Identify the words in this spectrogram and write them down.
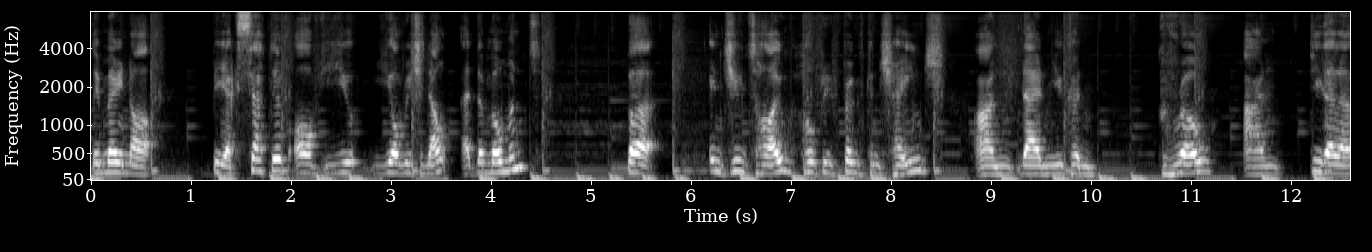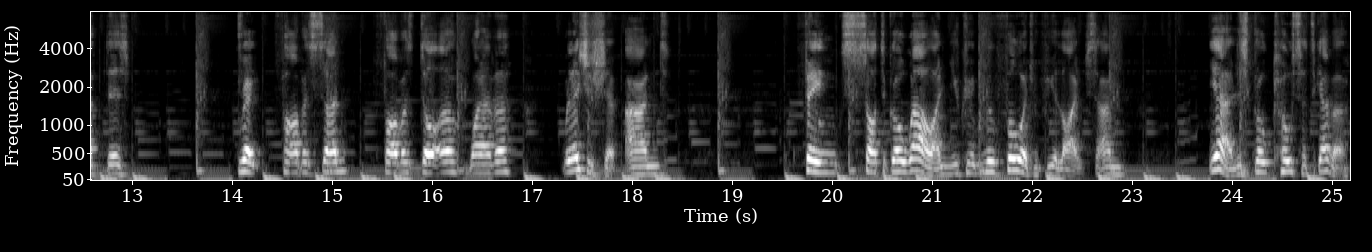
They may not be acceptive of you you're reaching out at the moment, but in due time, hopefully things can change and then you can grow and develop this great father son, father's daughter, whatever relationship, and things start to go well, and you can move forward with your lives, and yeah, just grow closer together.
